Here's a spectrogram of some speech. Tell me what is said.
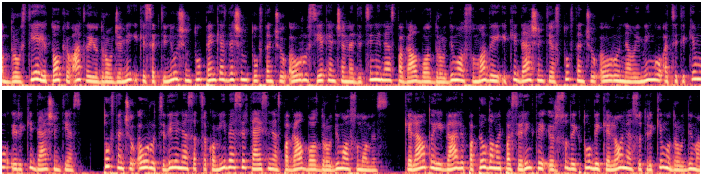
Apdraustieji tokiu atveju draudžiami iki 750 tūkstančių eurų siekiančią medicininės pagalbos draudimo sumą bei iki 10 tūkstančių eurų nelaimingų atsitikimų ir iki 10 tūkstančių eurų civilinės atsakomybės ir teisinės pagalbos draudimo sumomis. Keliautojai gali papildomai pasirinkti ir su daiktų bei kelionės sutrikimų draudimą.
